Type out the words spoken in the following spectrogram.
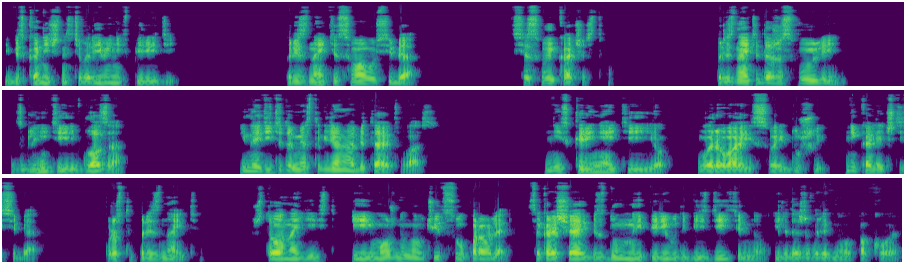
и бесконечности времени впереди. Признайте самого себя, все свои качества. Признайте даже свою лень. Взгляните ей в глаза и найдите то место, где она обитает в вас. Не искореняйте ее, вырывая из своей души, не калечьте себя. Просто признайте, что она есть и можно научиться управлять, сокращая бездумные периоды бездеятельного или даже вредного покоя.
